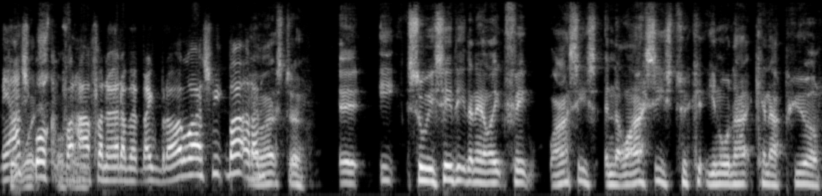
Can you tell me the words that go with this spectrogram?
Me, that I spoke for half an hour about Big Brother last week, but Oh, that's true. Uh, he, so he said he didn't like fake lassies, and the lassies took it, you know, that kind of pure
